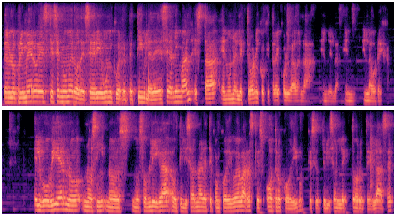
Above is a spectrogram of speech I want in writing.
Pero lo primero es que ese número de serie único y repetible de ese animal está en un electrónico que trae colgado en la, en la oreja el gobierno nos, nos, obliga a utilizar un arete con código de barras, que es otro código que se utiliza en lector de láser,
